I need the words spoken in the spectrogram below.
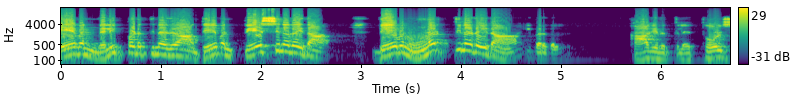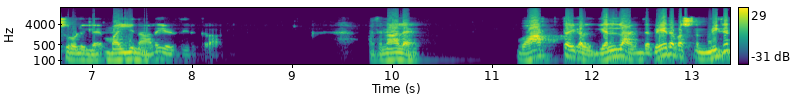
தேவன் வெளிப்படுத்தினதை தான் தேவன் பேசினதை தான் தேவன் உணர்த்தினதை தான் இவர்கள் காகிதத்திலே தோல் சுருளில மையினால எழுதியிருக்கிறார்கள். அதனால வார்த்தைகள் எல்லாம் இந்த வேத வசனம் மிக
